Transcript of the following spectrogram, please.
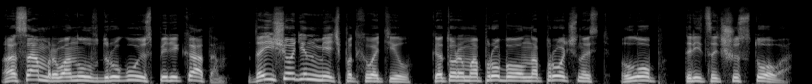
а сам рванул в другую с перекатом. Да еще один меч подхватил, которым опробовал на прочность лоб 36-го.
